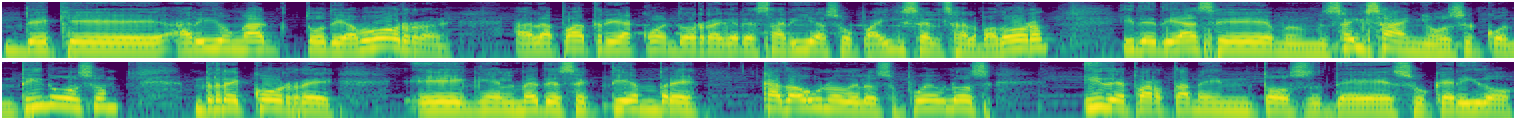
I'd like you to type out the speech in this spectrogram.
de que haría un acto de amor a la patria cuando regresaría a su país El Salvador. Y desde hace mm, seis años continuos recorre en el mes de septiembre cada uno de los pueblos y departamentos de su querido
